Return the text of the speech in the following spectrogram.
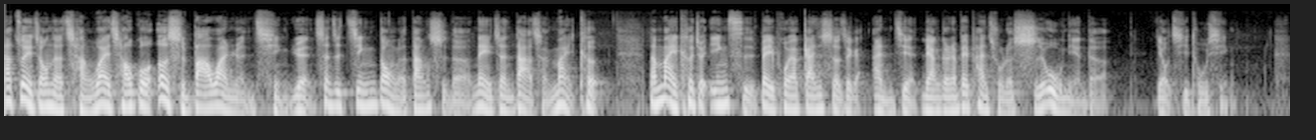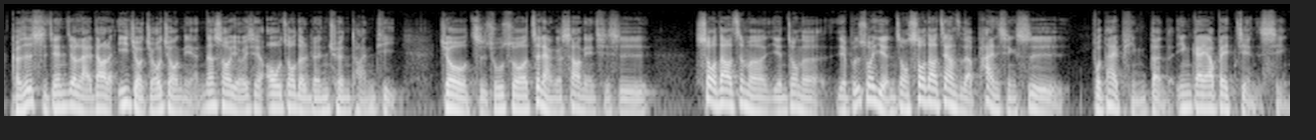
那最终呢，场外超过二十八万人请愿，甚至惊动了当时的内政大臣麦克。那麦克就因此被迫要干涉这个案件，两个人被判处了十五年的有期徒刑。可是时间就来到了一九九九年，那时候有一些欧洲的人权团体就指出说，这两个少年其实。受到这么严重的，也不是说严重，受到这样子的判刑是不太平等的，应该要被减刑。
